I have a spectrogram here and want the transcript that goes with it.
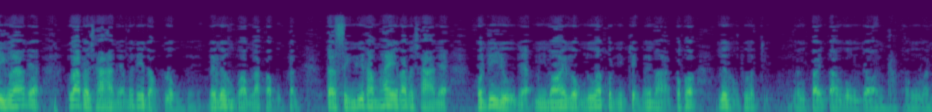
ริง ๆ แล้วเนี่ยราชประชาเนี่ยไม่ได้ดรอปลงเลยในเรื่องของความรักความผูกพันแต่สิ่งที่ทำให้ราชประชาเนี่ยคนที่อยู่เนี่ยมีน้อยลงหรือว่าคนเก่งๆไม่มา ก็เพราะเรื่องของธุรกิจมันไปตามวงจรของมัน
